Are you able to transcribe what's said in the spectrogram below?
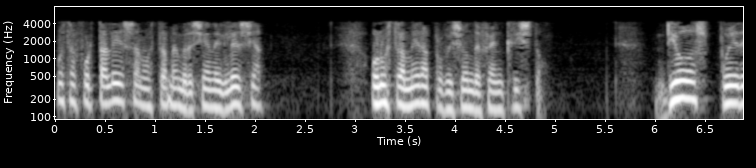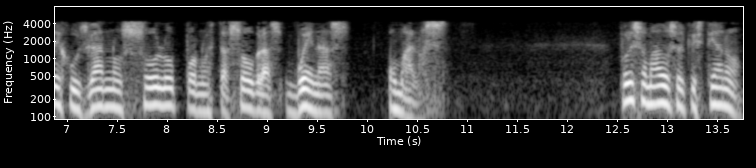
nuestra fortaleza, nuestra membresía en la iglesia o nuestra mera profesión de fe en Cristo. Dios puede juzgarnos solo por nuestras obras buenas o malas. Por eso, amados, el cristiano,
